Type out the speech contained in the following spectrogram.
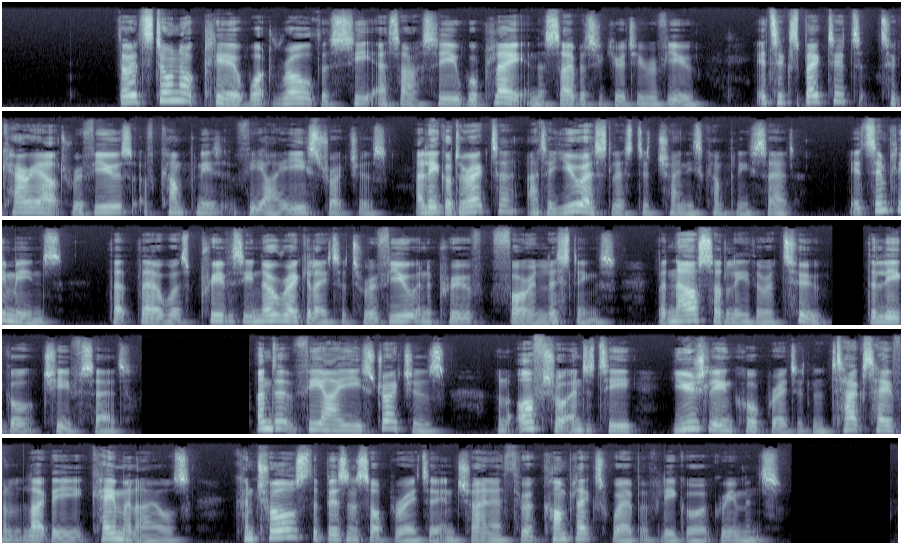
Though it's still not clear what role the CSRC will play in the cybersecurity review, it's expected to carry out reviews of companies' VIE structures, a legal director at a US listed Chinese company said. It simply means that there was previously no regulator to review and approve foreign listings, but now suddenly there are two, the legal chief said. Under VIE structures, an offshore entity, usually incorporated in a tax haven like the Cayman Isles, controls the business operator in China through a complex web of legal agreements.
